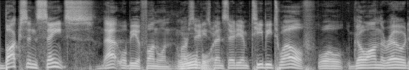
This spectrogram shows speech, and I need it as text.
Bucks and Saints. That will be a fun one. Mercedes-Benz Stadium. TB12 will go on the road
